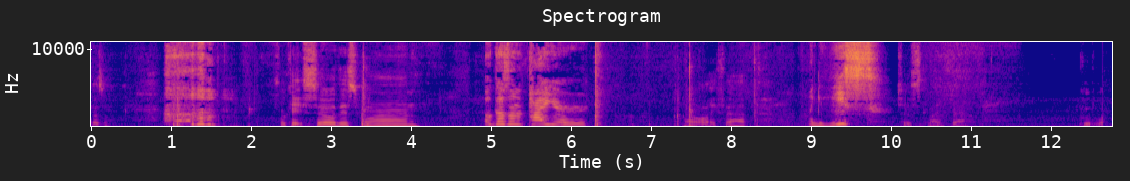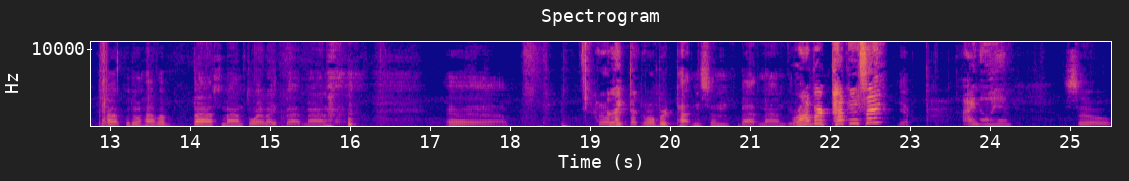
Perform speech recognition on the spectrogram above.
doesn't. Okay, so this one, oh, it goes on a tire. oh, like that, Like this. just like that. Good one. Uh, we don't have a Batman Twilight Batman. uh, Robert, like the- Robert Pattinson Batman. Robert Pattinson? Yep. I know him. So,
